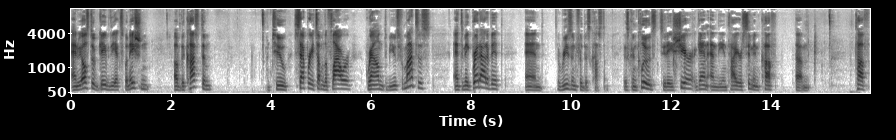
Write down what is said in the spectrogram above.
And we also gave the explanation of the custom to separate some of the flour ground to be used for matzahs and to make bread out of it and the reason for this custom. This concludes today's shir again and the entire Simin Kaf um, Taf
